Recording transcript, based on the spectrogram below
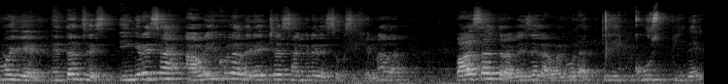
Muy bien, entonces ingresa aurícula derecha, sangre desoxigenada, pasa a través de la válvula tricúspide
